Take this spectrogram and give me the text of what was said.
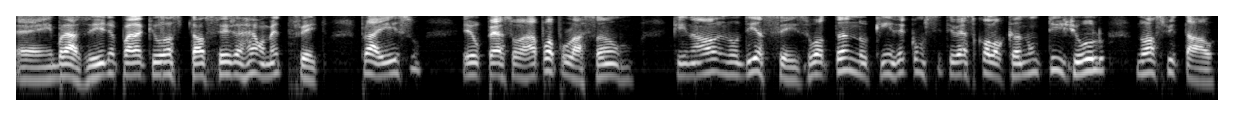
é, em Brasília para que o hospital seja realmente feito. Para isso, eu peço à população, que no, no dia 6, votando no 15, é como se estivesse colocando um tijolo no hospital.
